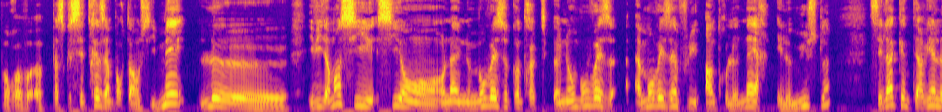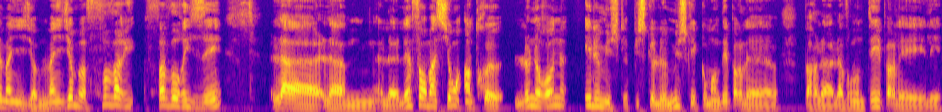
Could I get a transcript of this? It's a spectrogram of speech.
pour, parce que c'est très important aussi. Mais le, évidemment, si, si on, on a une mauvaise contraction, une mauvaise, un mauvais influx entre le nerf et le muscle, c'est là qu'intervient le magnésium. Le magnésium va favoriser l'information la, entre le neurone et le muscle, puisque le muscle est commandé par, par la, volonté, par les,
